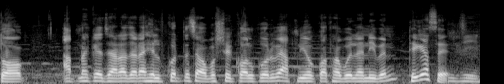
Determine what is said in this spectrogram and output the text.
তো আপনাকে যারা যারা হেল্প করতে চায় অবশ্যই কল করবে। আপনিও কথা বলে নেবেন। ঠিক আছে? জি।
